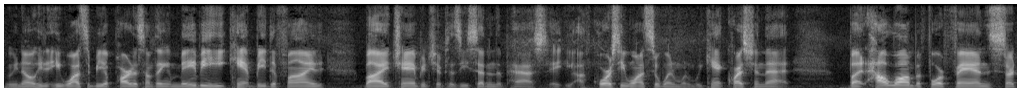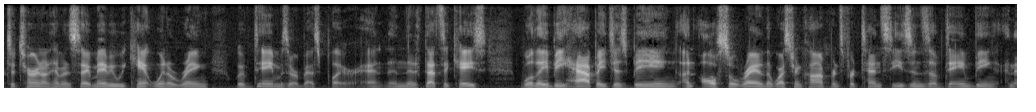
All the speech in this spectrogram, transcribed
We know he, he wants to be a part of something. Maybe he can't be defined by championships, as he said in the past. Of course, he wants to win one. We can't question that. But how long before fans start to turn on him and say, maybe we can't win a ring with Dame as their best player? And, and if that's the case, will they be happy just being an also ran in the Western Conference for 10 seasons of Dame being an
